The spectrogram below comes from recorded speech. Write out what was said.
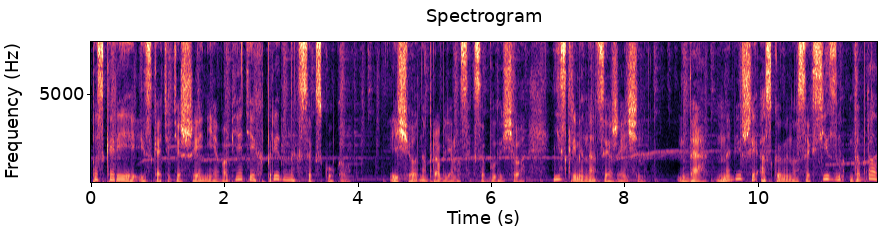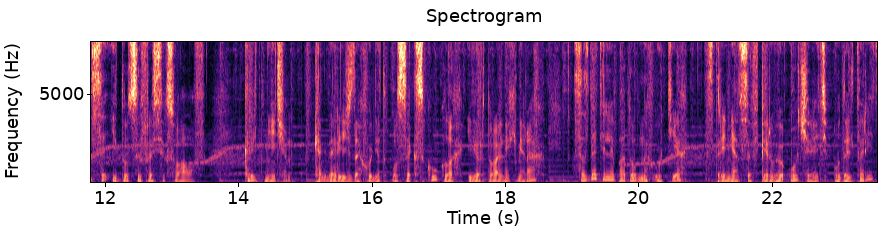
поскорее искать утешение в объятиях преданных секс-кукол. Еще одна проблема секса будущего – дискриминация женщин. Да, набивший оскомину сексизм добрался и до цифросексуалов. Крыть нечем. Когда речь заходит о секс-куклах и виртуальных мирах, Создатели подобных утех стремятся в первую очередь удовлетворить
